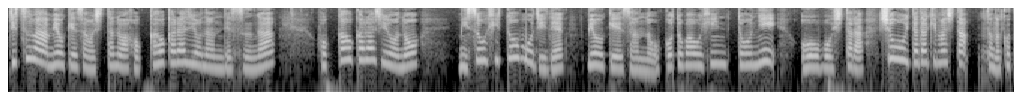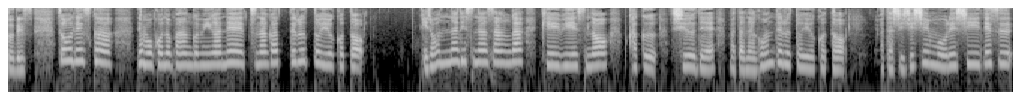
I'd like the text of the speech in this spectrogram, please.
実は、妙慶さんを知ったのは、ほっかおかラジオなんですが、ほっかおかラジオの味噌一文字で、妙慶さんのお言葉をヒントに応募したら賞をいただきました。とのことです。そうですか。でもこの番組がね、つながってるということ。いろんなリスナーさんが KBS の各州でまた和んでるということ。私自身も嬉しいです。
